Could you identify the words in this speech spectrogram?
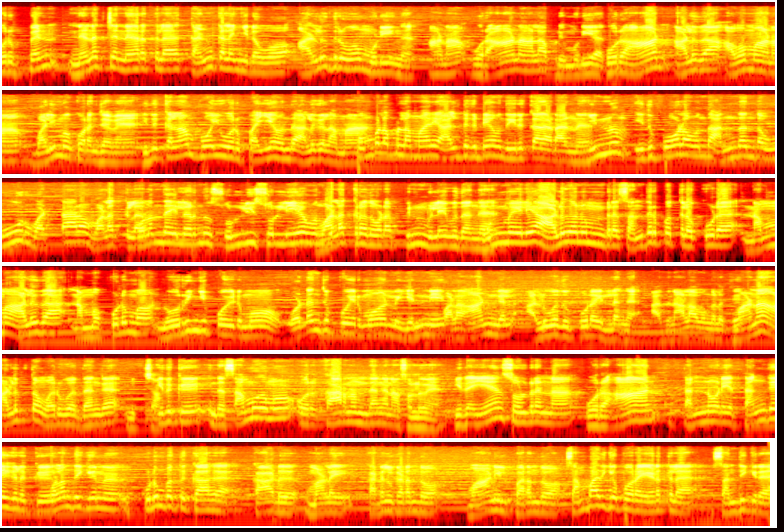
ஒரு பெண் நினைச்ச நேரத்துல கண் கலங்கிடவோ அழுதுடவோ முடியுங்க. ஆனா ஒரு ஆணால அப்படி முடியாது. ஒரு ஆண் அழுதா அவமானம் வலிமை குறைஞ்சவன் இதுக்கெல்லாம் போய் ஒரு பையன் வந்து அழுகலாமா? பொம்பளை பிள்ளை மாதிரி அழுதுகிட்டே வந்து இருக்காதாடான்னு இன்னும் இது போல வந்து அந்தந்த ஊர் வட்டார வழக்குல குழந்தையில இருந்து சொல்லி சொல்லியே வந்து வளர்க்கறதோட பின் விளைவுதாங்க. உண்மையிலேயே அழுகணும்ன்ற சந்தர்ப்பத்துல கூட நம்ம அழுதா நம்ம குடும்பம் நொறுங்கி போயிடுமோ உடஞ்சு போயிருமோன்னு எண்ணி பல ஆண்கள் அழுவது கூட இல்லைங்க. அது அதனால அவங்களுக்கு மன அழுத்தம் வருவதாங்க மிச்சம். இதுக்கு இந்த சமூகமும் ஒரு காரணம் தாங்க நான் சொல்லுவேன். இதை ஏன் சொல்றேன்னா ஒரு ஆண் தன்னுடைய தங்கைகளுக்கு குழந்தைக்குன்னு குடும்பத்துக்காக காடு மலை கடல் கடந்தோ வானில் பறந்தோ சம்பாதிக்க போற இடத்துல சந்திக்கிற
